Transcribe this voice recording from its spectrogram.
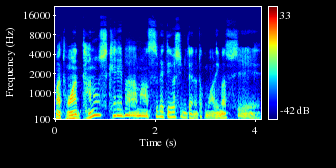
まあ、とわ、楽しければ、まあ、すべてよしみたいなとこもありますし、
